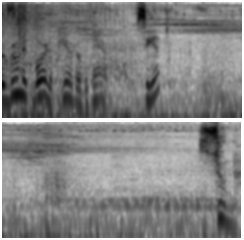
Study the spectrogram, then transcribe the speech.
The runic word appeared over there. See it? Suna.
